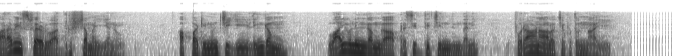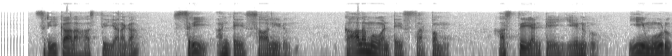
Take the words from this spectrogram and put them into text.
పరమేశ్వరుడు అదృశ్యమయ్యను. అప్పటి నుంచి ఈ లింగం వాయులింగంగా ప్రసిద్ధి చెందిందని పురాణాలు చెబుతున్నాయి. శ్రీకాళహస్తి అనగా శ్రీ అంటే సాలీడు కాలము అంటే సర్పము హస్తి అంటే ఏనుగు. ఈ మూడు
